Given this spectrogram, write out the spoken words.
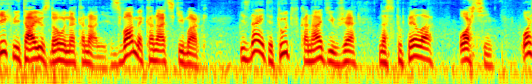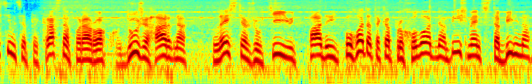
Всіх вітаю знову на каналі. З вами канадський Марк. І знаєте, тут в Канаді вже наступила осінь. Осінь це прекрасна пора року, дуже гарна. Листя жовтіють, падають. Погода така прохолодна, більш-менш стабільна.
